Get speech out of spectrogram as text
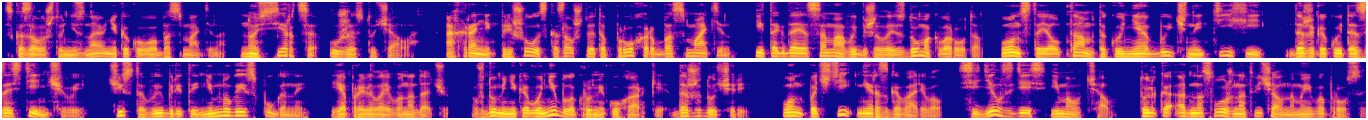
Сказала, что не знаю никакого Басматина, но сердце уже стучало. Охранник пришел и сказал, что это Прохор Басматин. И тогда я сама выбежала из дома к воротам. Он стоял там, такой необычный, тихий, даже какой-то застенчивый. чисто выбритый, немного испуганный. Я провела его на дачу. В доме никого не было, кроме кухарки, даже дочери. Он почти не разговаривал, сидел здесь и молчал. Только односложно отвечал на мои вопросы.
